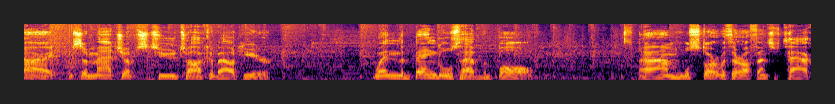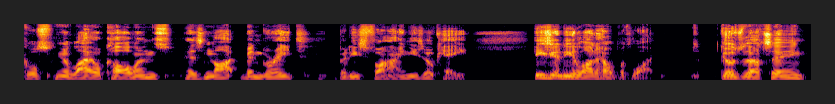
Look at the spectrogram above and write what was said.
All right, some matchups to talk about here. When the Bengals have the ball, um, we'll start with their offensive tackles. You know, La'el Collins has not been great, but he's fine. He's okay. He's going to need a lot of help with Watt. Goes without saying.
